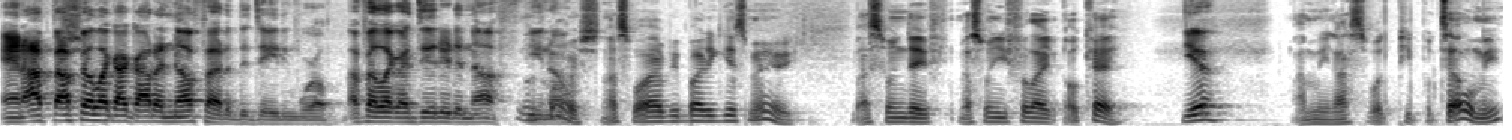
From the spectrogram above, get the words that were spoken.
And I, I felt like I got enough out of the dating world. I felt like I did it enough. You know. course. That's why everybody gets married. That's when they. That's when you feel like okay. Yeah. I mean, that's what people tell me.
